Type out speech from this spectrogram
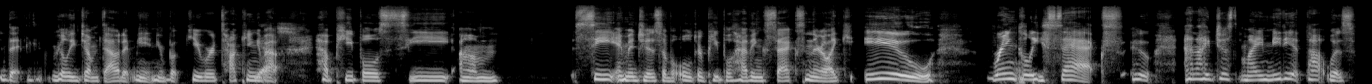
that really jumped out at me in your book, you were talking yes. about how people see um, see images of older people having sex and they're like, ew, wrinkly sex. Ooh. And I just my immediate thought was,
